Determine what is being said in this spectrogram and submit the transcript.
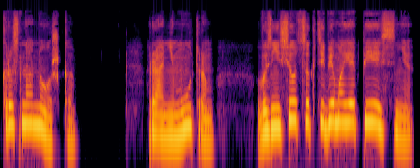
красноножка. Ранним утром вознесется к тебе моя песня.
